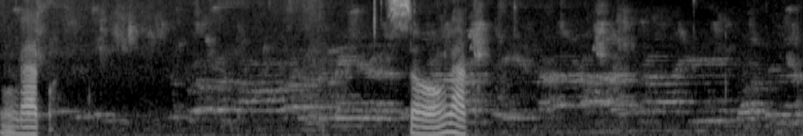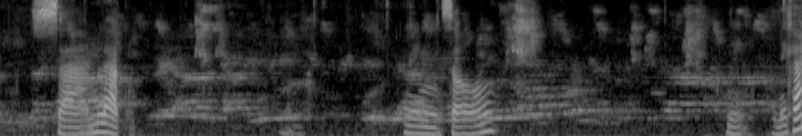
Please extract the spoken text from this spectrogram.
หนึ่งหลัก สองหลัก สามหลัก หนึ่งสอง นี่เห็นไหมคะ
